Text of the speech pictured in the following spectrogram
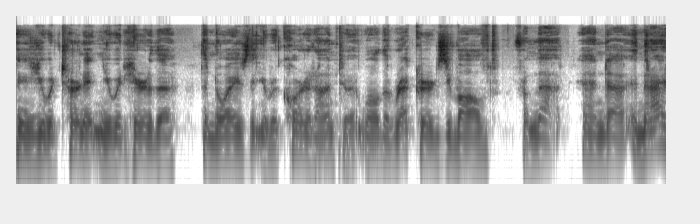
you would turn it and you would hear the the noise that you recorded onto it. Well, the records evolved from that. And uh, and then I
